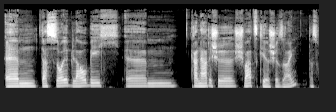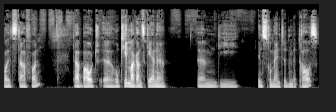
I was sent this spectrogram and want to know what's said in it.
Ähm, das soll, glaube ich, ähm, kanadische Schwarzkirsche sein, das Holz davon. Da baut äh, Hokema ganz gerne ähm, die Instrumente mit raus.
